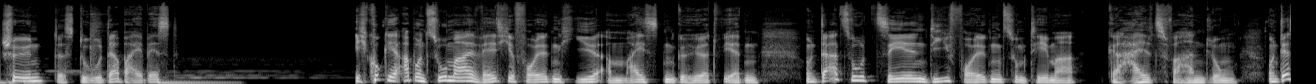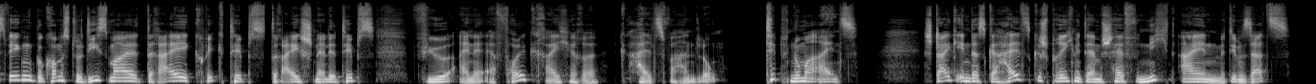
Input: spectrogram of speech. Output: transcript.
Schön, dass du dabei bist. Ich gucke ja ab und zu mal, welche Folgen hier am meisten gehört werden. Und dazu zählen die Folgen zum Thema Gehaltsverhandlungen. Und deswegen bekommst du diesmal drei Quick-Tipps, drei schnelle Tipps für eine erfolgreichere Gehaltsverhandlung. Tipp Nummer eins: Steig in das Gehaltsgespräch mit deinem Chef nicht ein mit dem Satz,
